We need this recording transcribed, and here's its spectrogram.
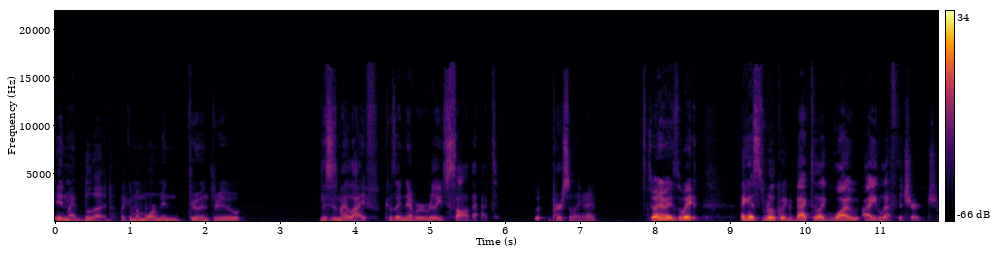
in my blood. Like I'm a Mormon through and through. This is my life because I never really saw that personally, right? So anyways, the way I guess real quick back to like why I left the church.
